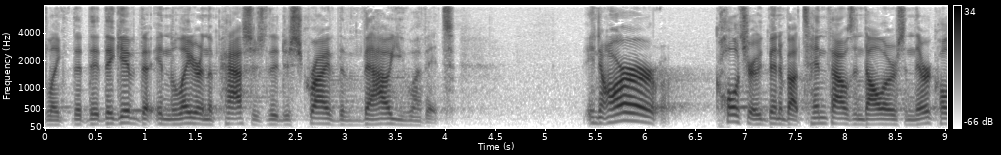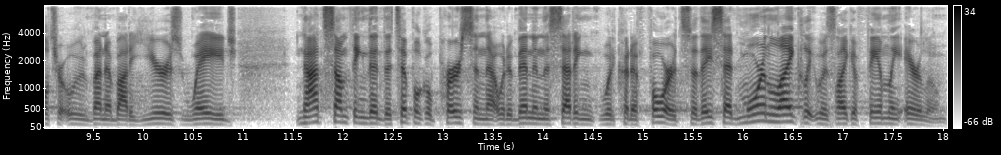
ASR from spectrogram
like the, the, they give the, in the later in the passage they describe the value of it. In our culture, it would have been about ten thousand dollars. In their culture, it would have been about a year's wage not something that the typical person that would have been in the setting would could afford. So they said more than likely it was like a family heirloom.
